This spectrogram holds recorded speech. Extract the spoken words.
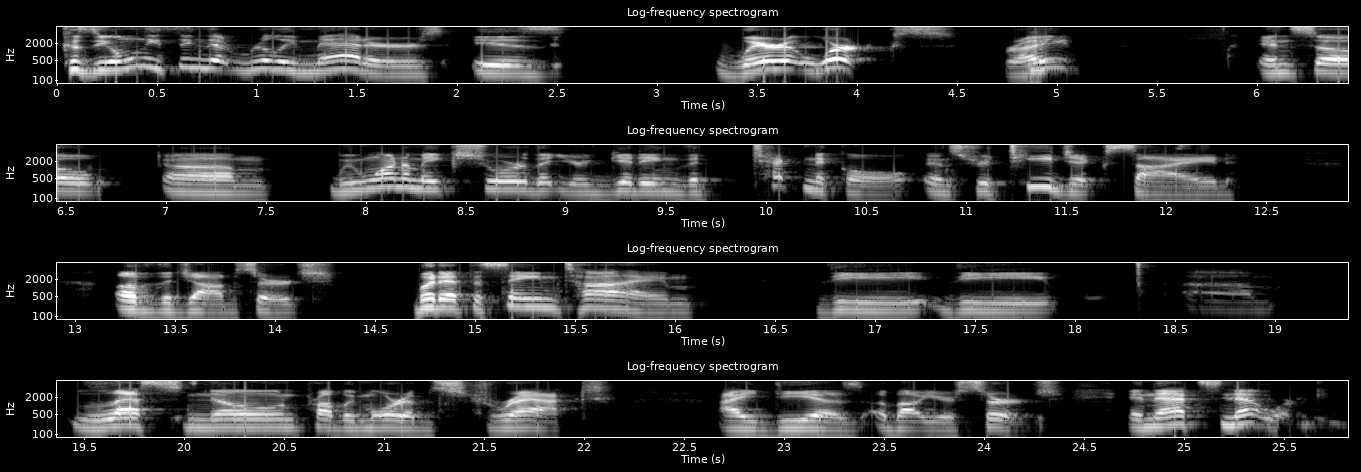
Because the only thing that really matters is where it works, right? And so um, we want to make sure that you're getting the technical and strategic side of the job search, but at the same time, the the um, less known, probably more abstract ideas about your search. And that's networking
